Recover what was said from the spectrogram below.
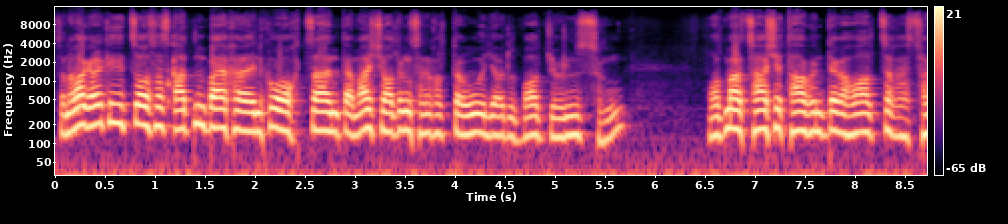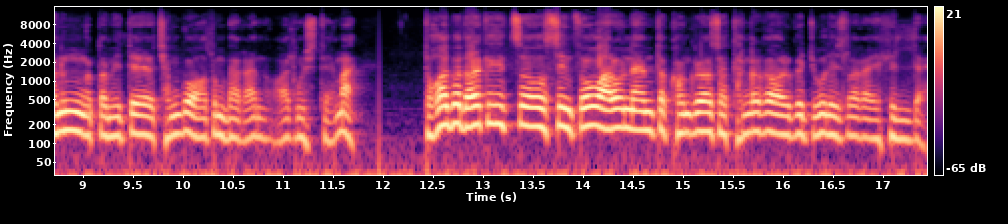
За намайг Аркин эцэн улсаас гадна байх энэхүү хугацаанд маш олон сонирхолтой үйл явдал болж өрнсөн. Улмаар цаашид та бүхэндээ хуваалцах сонин одоо мэдээ чамгүй олон байгаа нь ойлгомжтой юм а. Тухайлбал Аркин эцэн улсын 118 дахь конгресс тангарага өргөж үйл ажиллагаагаа эхэллээ.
